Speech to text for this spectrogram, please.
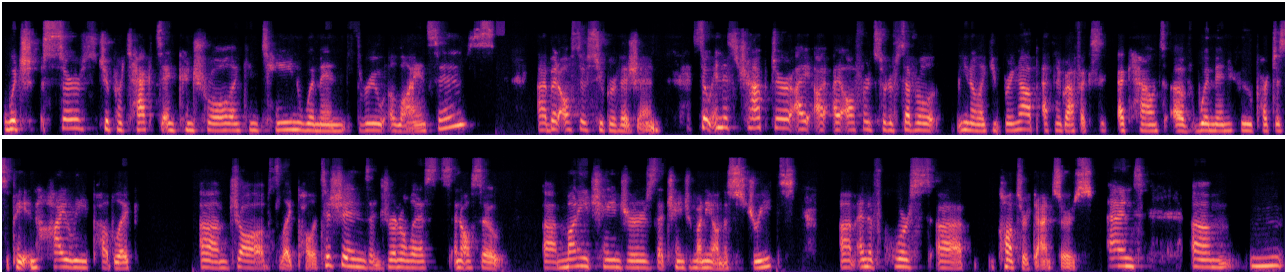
which serves to protect and control and contain women through alliances, uh, but also supervision. So in this chapter, I, I, offered sort of several, you know, like you bring up ethnographic accounts of women who participate in highly public um, jobs like politicians and journalists, and also uh, money changers that change money on the streets, um, and of course, uh, concert dancers. And um, you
